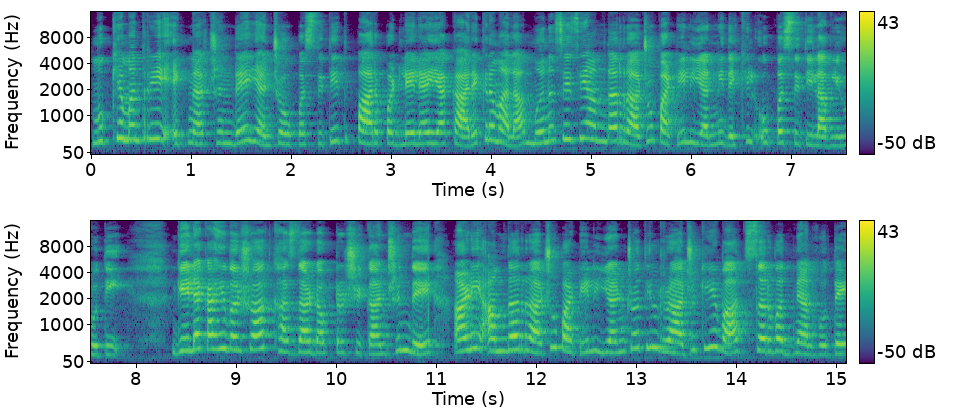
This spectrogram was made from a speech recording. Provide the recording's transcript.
मुख्यमंत्री एकनाथ शिंदे यांच्या उपस्थितीत पार पडलेल्या या कार्यक्रमाला मनसेचे आमदार राजू पाटील यांनी देखील उपस्थिती लावली होती. गेल्या काही वर्षात खासदार डॉक्टर श्रीकांत शिंदे आणि आमदार राजू पाटील यांच्यातील राजकीय वाद सर्वज्ञान होते.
